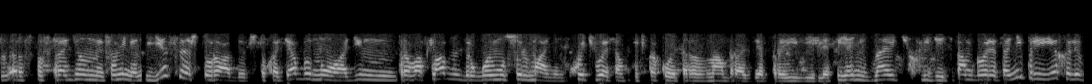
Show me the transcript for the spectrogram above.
распространенные фамилии. Единственное, что радует, что хотя бы, ну, один православный, другой мусульманин. Хоть в этом хоть какое-то разнообразие проявили. Я не знаю этих людей. Там говорят, они приехали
